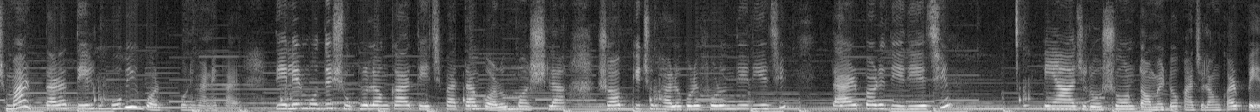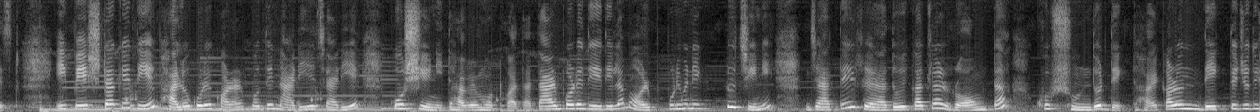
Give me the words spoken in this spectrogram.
স্মার্ট তারা তেল খুবই পরিমাণে খায়। তেলের মধ্যে শুকনো লঙ্কা, তেজপাতা, গরম মশলা সব কিছু ভালো করে ফোড়ন দিয়ে দিয়েছি। তারপরে দিয়ে দিয়েছি পেঁয়াজ, রসুন, টমেটো, কাঁচা লঙ্কার পেস্ট। এই পেস্টটাকে দিয়ে ভালো করে করার মধ্যে নাড়িয়ে চাড়িয়ে কষিয়ে নিতে হবে মোট কথা। তারপরে দিয়ে দিলাম অল্প পরিমাণে একটু চিনি, যাতে দই কাতলার রঙটা খুব সুন্দর দেখতে হয়। কারণ দেখতে যদি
